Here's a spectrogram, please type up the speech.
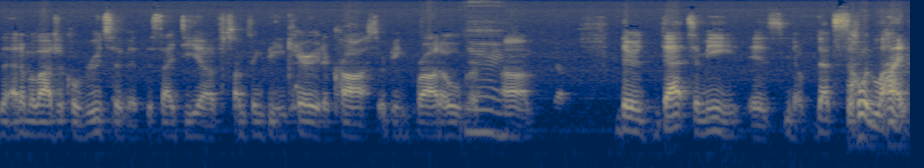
the etymological roots of it, this idea of something being carried across or being brought over, Yeah. um, there, that to me is, you know, that's so in line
